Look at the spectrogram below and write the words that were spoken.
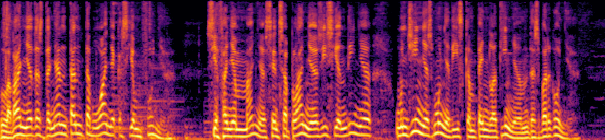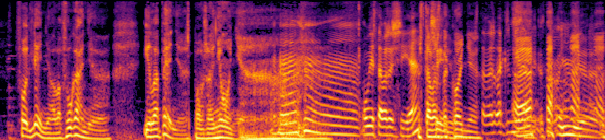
La banya desdanyant tanta boanya que s'hi enfonya. S'hi afanya amb manya, sense planyes, i s'hi endinya un giny esmunyadís que empeny la tinya amb desvergonya. Fot llenya a la foganya i la penya es posa nyonya. Mm, avui estaves així, eh? Estaves Sí. de conya. Estaves... Eh? Nyonya.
